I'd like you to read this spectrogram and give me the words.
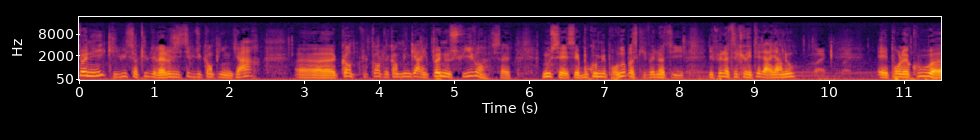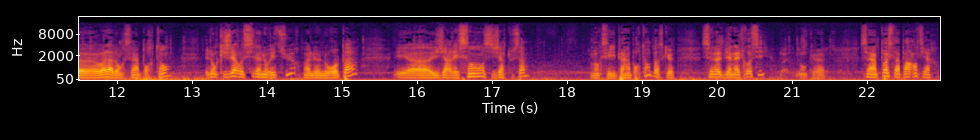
Tony qui lui s'occupe de la logistique du camping-car. Euh, quand, quand le camping-car il peut nous suivre, c'est- nous c'est beaucoup mieux pour nous parce qu'il fait notre il, il fait notre sécurité derrière nous. Et pour le coup, euh, voilà, donc c'est important. Et donc il gère aussi la nourriture, enfin, nos repas, et euh, il gère l'essence, il gère tout ça. Donc c'est hyper important parce que c'est notre bien-être aussi. Donc euh, c'est un poste à part entière.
